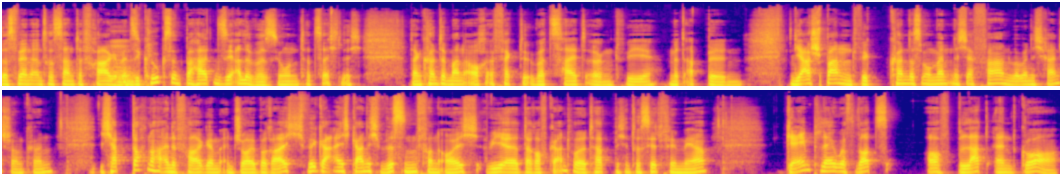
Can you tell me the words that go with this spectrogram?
Das wäre eine interessante Frage. Mhm. Wenn sie klug sind, behalten sie alle Versionen tatsächlich. Dann könnte man auch Effekte über Zeit irgendwie mit abbilden. Ja, spannend. Wir können das im Moment nicht erfahren, weil wir nicht reinschauen können. Ich habe doch noch eine Frage im Enjoy-Bereich. Ich will gar, eigentlich gar nicht wissen von euch, wie ihr darauf geantwortet habt. Mich interessiert viel mehr. Gameplay with lots of blood and gore.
